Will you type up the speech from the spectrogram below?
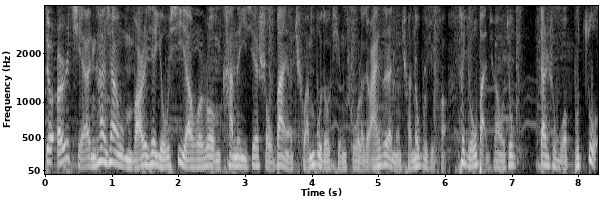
就而且你看，像我们玩一些游戏啊，或者说我们看的一些手办呀，全部都停出了，就 X 战警全都不许碰。它有版权，我就，但是我不做，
